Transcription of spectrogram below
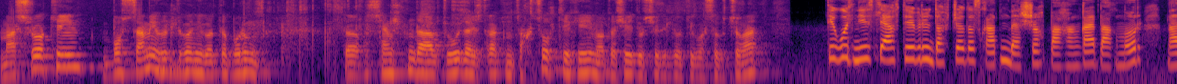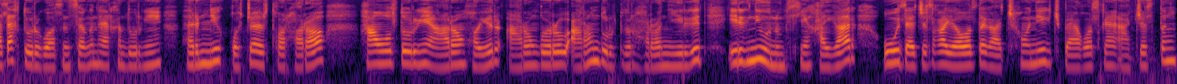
маршрутын бус замын хөдөлгөөнийг одоо бүрэн одоо шаналтанд авч үйл ажиллагаанд зохицуулт хийх ийм одоо шийдвэр чиглэлүүдийг бас өгж байгаа. Тэгвэл нийслэлийн автоэврийн товчоодоос гадна байрших Багангай Багнуур Налах дүүрэг болон Сонгон хайрхан дүүргийн 21 32 дугаар хороо Хаан уул дүүргийн 12 13 14 дугаар хорооны иргэд иргэний үнэмлэхийн хаягаар үйл ажиллагаа явуулдаг аж ахуй нэгж байгууллагын ажилтан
